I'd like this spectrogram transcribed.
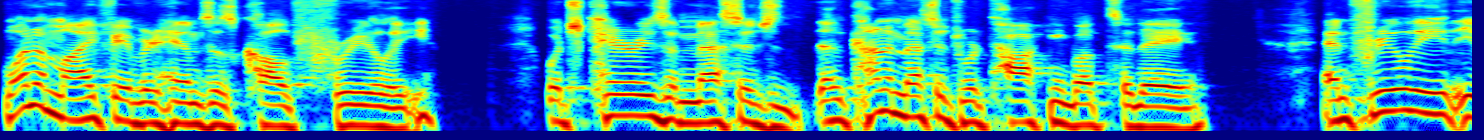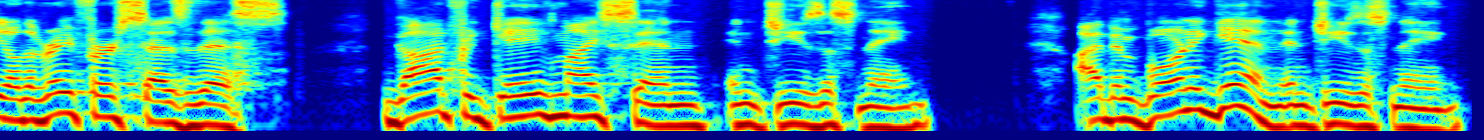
one of my favorite hymns is called Freely, which carries a message, the kind of message we're talking about today. And freely, you know, the very first says this God forgave my sin in Jesus' name. I've been born again in Jesus' name.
